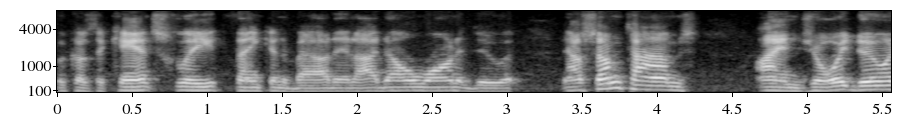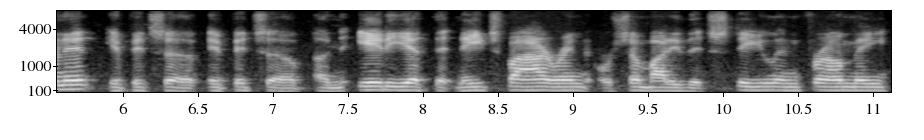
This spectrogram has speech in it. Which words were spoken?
because i can't sleep thinking about it i don't want to do it now sometimes I enjoy doing it. If it's a if it's a an idiot that needs firing or somebody that's stealing from me,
